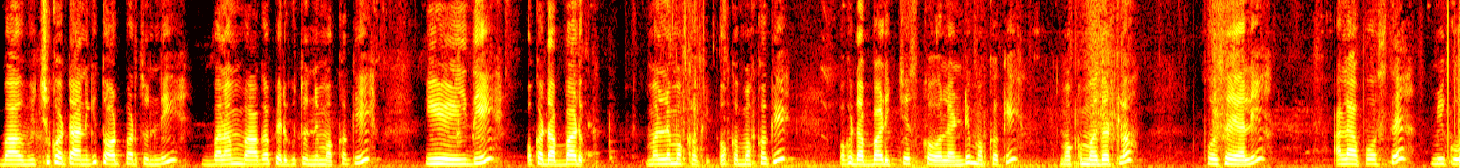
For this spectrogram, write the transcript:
బాగా విచ్చుకోవటానికి తోడ్పడుతుంది. బలం బాగా పెరుగుతుంది మొక్కకి. ఈ ఇది ఒక డబ్బాడు. మల్లె మొక్కకి ఒక మొక్కకి ఒక డబ్బాడు ఇచ్చేసుకోవాలండి మొక్కకి. మొక్క మొదట్లో పోసేయాలి. అలా పోస్తే మీకు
